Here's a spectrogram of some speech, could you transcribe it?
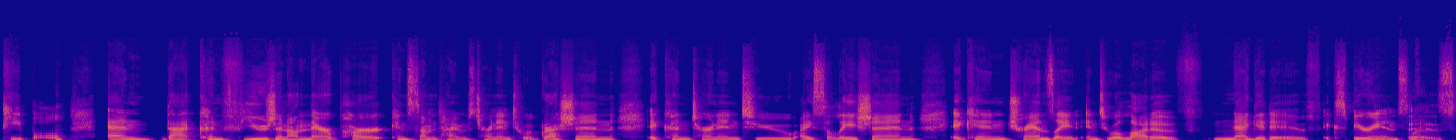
people and that confusion on their part can sometimes turn into aggression. It can turn into isolation. It can translate into a lot of negative experiences,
